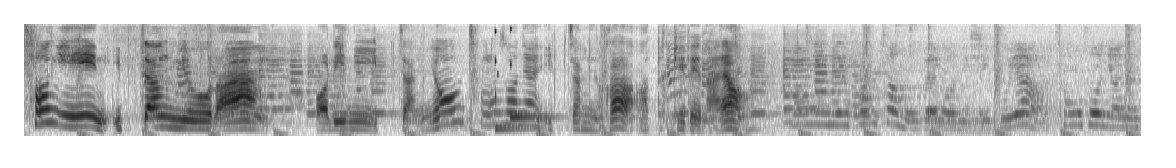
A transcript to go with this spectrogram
성인 입장료랑 어린이 입장료, 청소년 입장료가 어떻게 되나요? 성인은 3,500원이시고요. 청소년은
